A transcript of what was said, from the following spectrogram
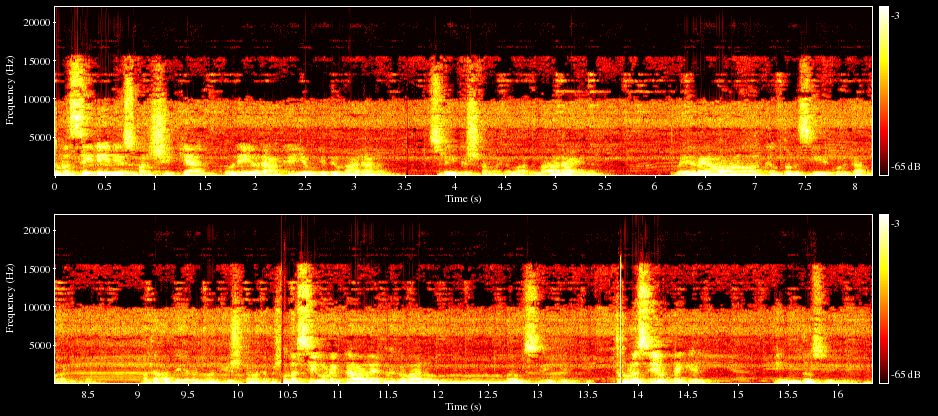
തുളസി ദേവിയെ സ്പർശിക്കാൻ ഒരേ ഒരാൾക്ക് യോഗ്യതയുള്ള ആരാണ്? ശ്രീകൃഷ്ണ ഭഗവാൻ നാരായണൻ. വേറെ ആർക്കും തുളസിയെ കൊടുക്കാൻ പാടില്ല. അത് ആ ദേവന്മാർക്ക് ഇഷ്ടമല്ല പക്ഷെ തുളസി കൊടുക്കാതെ ഭഗവാൻ ഒന്നും സ്വീകരിക്കും തുളസി ഉണ്ടെങ്കിൽ എന്തും സ്വീകരിക്കും.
